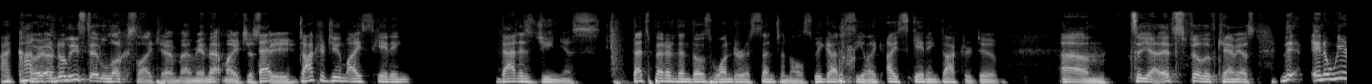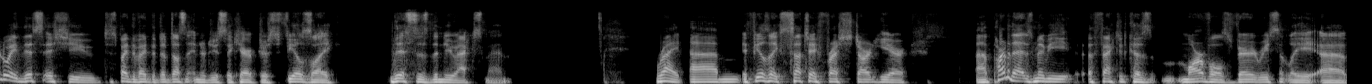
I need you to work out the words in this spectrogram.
I got Or at least it looks like him. I mean, that might just that be. Doctor Doom ice skating. That is genius. That's better than those wondrous Sentinels. We got to see like ice skating Doctor Doom. Um, so yeah, it's filled with cameos. The, in a weird way, this issue, despite the fact that it doesn't introduce the characters, feels like this is the new X Men. Right. Um, It feels like such a fresh start here. Uh, part of that is maybe affected because Marvel's very recently, uh,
